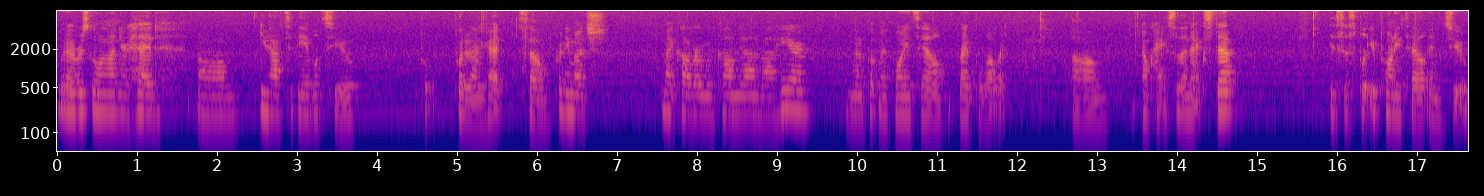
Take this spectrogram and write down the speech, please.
whatever's going on your head. Um, you have to be able to put, put it on your head. So pretty much my cover would come down about here. I'm going to put my ponytail right below it. Um, okay, so the next step is to split your ponytail in two.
